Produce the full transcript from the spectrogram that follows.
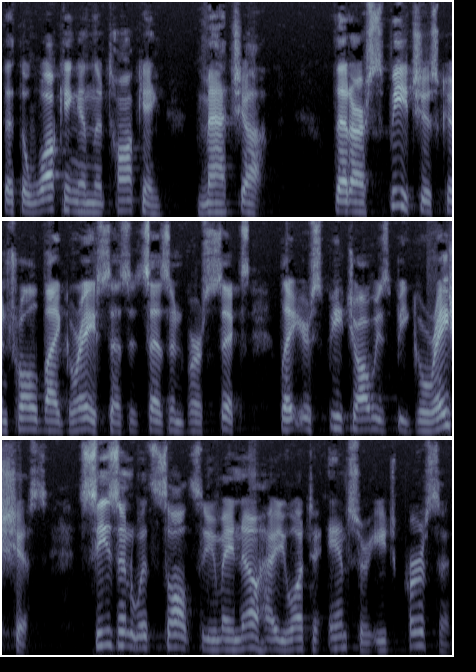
that the walking and the talking match up. That our speech is controlled by grace, as it says in verse 6. Let your speech always be gracious, seasoned with salt, so you may know how you ought to answer each person.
